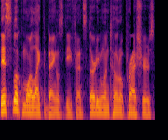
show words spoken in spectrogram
this looked more like the Bengals defense 31 total pressures.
